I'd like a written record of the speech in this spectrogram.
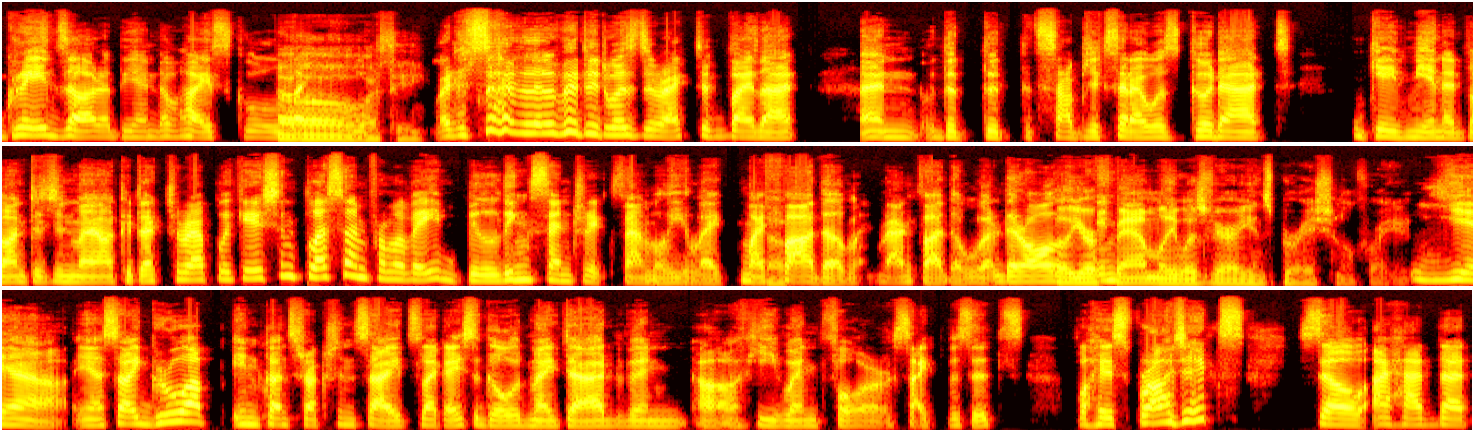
grades are at the end of high school. Like Oh, I see. but so a little bit it was directed by that. And the, the the subjects that I was good at gave me an advantage in my architecture application. Plus I'm from a very building centric family. Like my Oh. father, my grandfather, were they're all So your in- family was very inspirational for you. yeah, yeah. So I grew up in construction sites. Like I used to go with my dad when uh, he went for site visits for his projects. So I had that.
